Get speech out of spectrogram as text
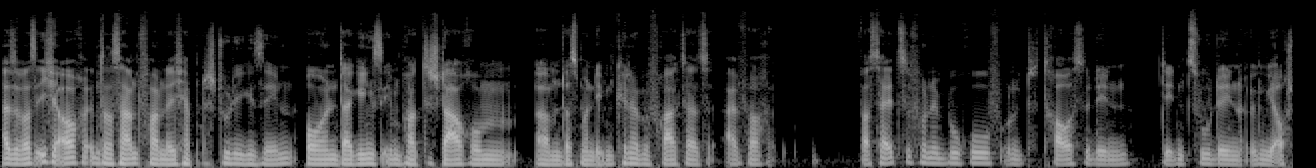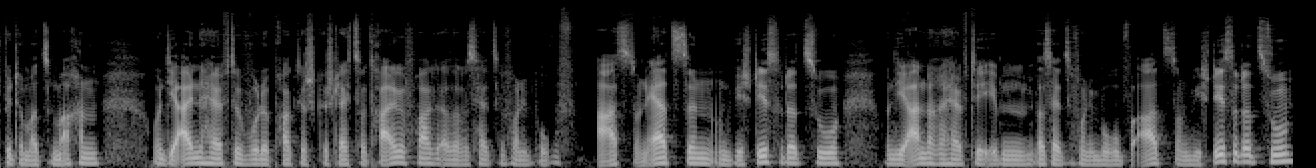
Also, was ich auch interessant fand, ich habe eine Studie gesehen und da ging es eben praktisch darum, ähm, dass man eben Kinder befragt hat, einfach was hältst du von dem Beruf und traust du den, den zu, den irgendwie auch später mal zu machen? Und die eine Hälfte wurde praktisch geschlechtsneutral gefragt, also was hältst du von dem Beruf Arzt und Ärztin und wie stehst du dazu? Und die andere Hälfte eben, was hältst du von dem Beruf Arzt und wie stehst du dazu?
